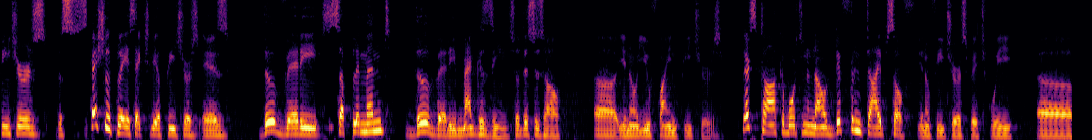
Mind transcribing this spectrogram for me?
features, the special place actually of features is the very supplement, the very magazine. So this is how, uh, you know, you find features. Let's talk about, you know, now different types of, you know, features which we uh,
